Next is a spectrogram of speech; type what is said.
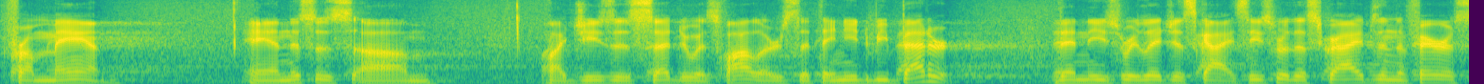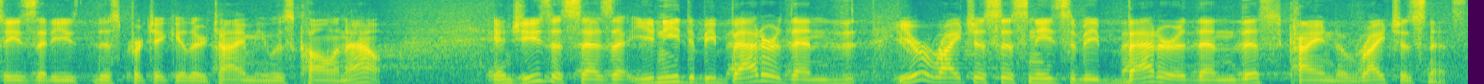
from man. And this is um, why Jesus said to his followers that they need to be better than these religious guys. These were the scribes and the Pharisees that he, this particular time he was calling out. And Jesus says that you need to be better than, th- your righteousness needs to be better than this kind of righteousness.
